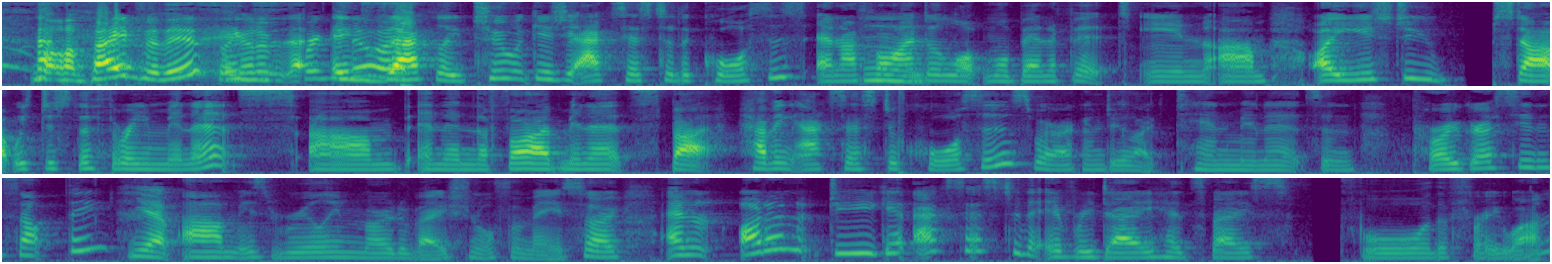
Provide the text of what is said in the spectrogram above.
well, I paid for this. I gotta Exa- freaking do it. exactly. Two, it gives you access to the courses, and I Mm. find a lot more benefit in. Um, I used to start with just the three minutes, um, and then the five minutes, but having access to courses where I can do like ten minutes and progress in something, Yep. um, is really motivational for me. So, and I don't. Do you get access to the everyday Headspace for the free one?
